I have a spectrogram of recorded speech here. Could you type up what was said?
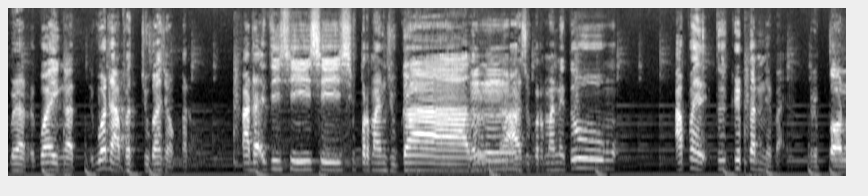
bener gue ingat gue dapat juga joker ada itu si si Superman juga terus Mm-mm. ah, Superman itu apa ya, itu Krypton ya pak Krypton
